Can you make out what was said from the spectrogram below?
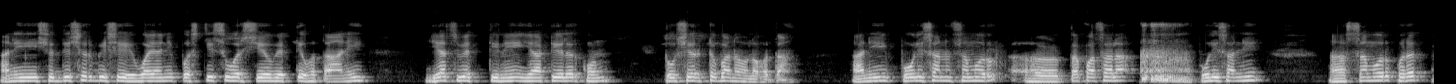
आणि शुद्धेश्वर बिशे वयाने पस्तीस वर्षीय व्यक्ती होता आणि याच व्यक्तीने या टेलर कोण तो शर्ट बनवला होता. आणि पोलिसांसमोर तपासाला पोलिसांनी समोर परत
